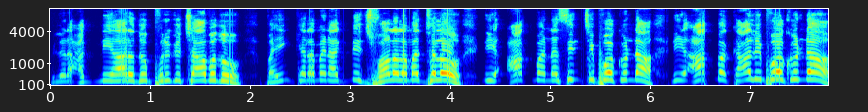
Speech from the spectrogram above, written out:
పిల్లల అగ్ని ఆరదు పురుగు చావదు. భయంకరమైన అగ్ని జ్వాలల మధ్యలో నీ ఆత్మ నశించిపోకుండా నీ ఆత్మ కాలిపోకుండా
